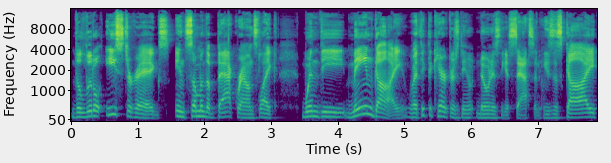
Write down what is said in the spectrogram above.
the little Easter eggs in some of the backgrounds? Like when the main guy, who I think the character is known as the assassin, he's this guy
